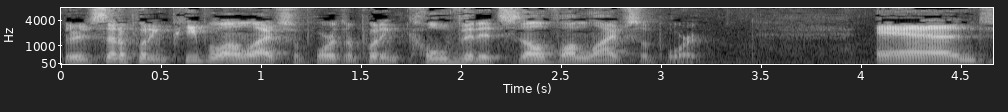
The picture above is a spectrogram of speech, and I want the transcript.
They're, instead of putting people on life support, they're putting COVID itself on life support. And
